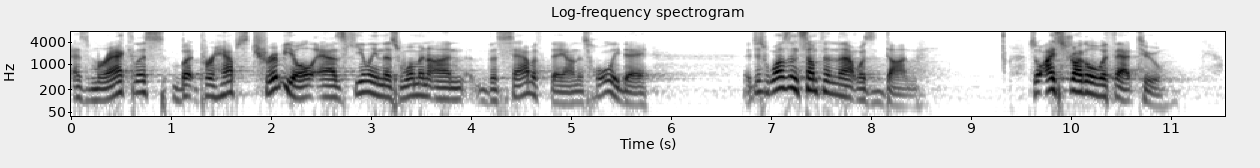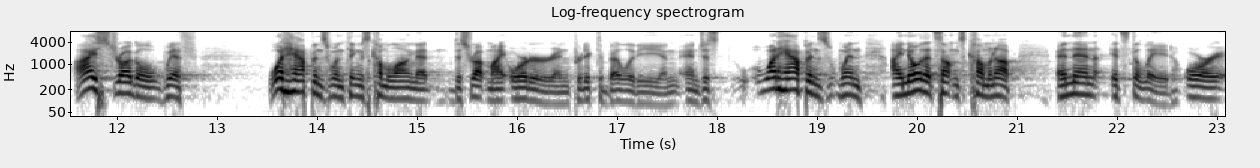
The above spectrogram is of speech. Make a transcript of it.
as miraculous, but perhaps trivial as healing this woman on the Sabbath day, on this holy day, it just wasn't something that was done. So I struggle with that too. I struggle with what happens when things come along that disrupt my order and predictability, and, and just what happens when I know that something's coming up and then it's delayed or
